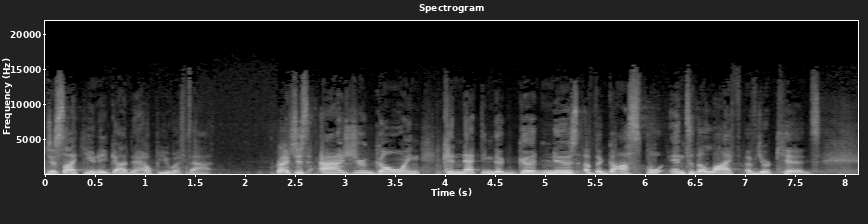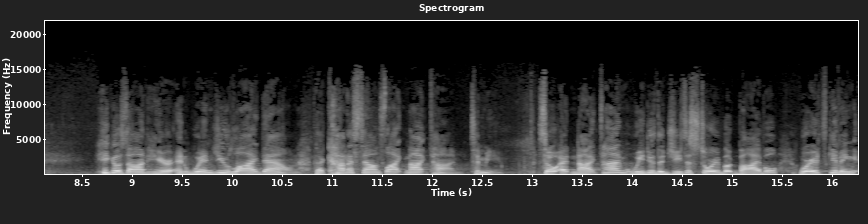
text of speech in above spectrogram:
Just like you need God to help you with that. Right? Just as you're going, connecting the good news of the gospel into the life of your kids. He goes on here, and when you lie down, that kind of sounds like nighttime to me. So at nighttime, we do the Jesus Storybook Bible, where it's giving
